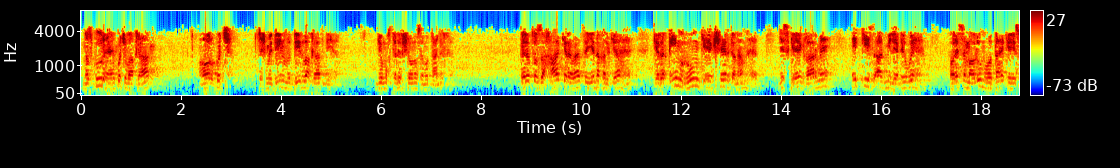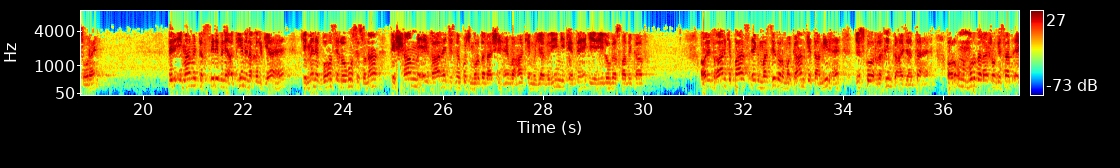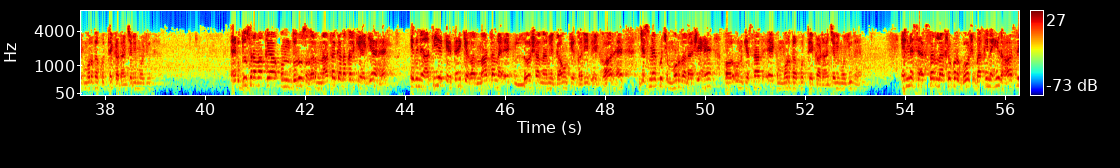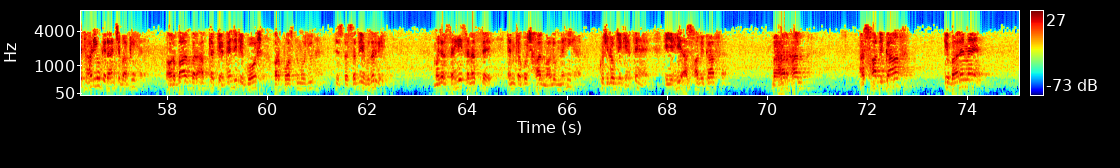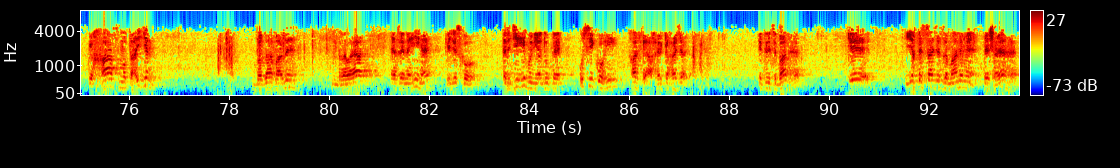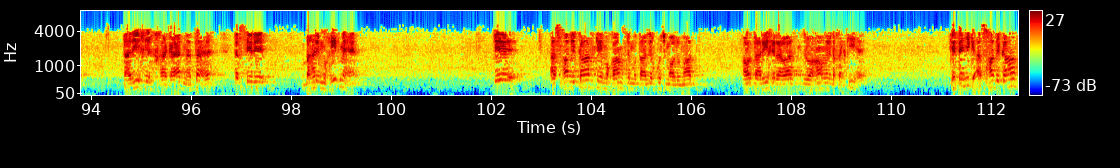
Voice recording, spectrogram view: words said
مذکور ہے، کچھ واقعات اور کچھ چشم دین دید واقعات بھی ہیں جو مختلف شعروں سے متعلق ہیں۔ پہلے تو زہا کے روایت سے یہ نقل کیا ہے کہ رقیم روم کے ایک شہر کا نام ہے، جس کے ایک غار میں اکیس آدمی لیٹے ہوئے ہیں اور ایسے معلوم ہوتا ہے کہ یہ سو رہے ہیں۔ پھر امام تفسیر ابن عطیہ نے نقل کیا ہے کہ میں نے بہت سے لوگوں سے سنا کہ شام میں ایک غار ہے جس میں کچھ مردہ لاشیں ہیں، وہاں کے مجاورین یہ کہتے ہیں کہ یہی لوگ اصحاب کاف۔ اور اس غار کے پاس ایک مسجد اور مکان کی تعمیر ہے، جس کو رقیم کہا جاتا ہے۔ اور ان مردہ لاشوں کے ساتھ ایک مردہ کتے کا ڈھانچہ بھی موجود ہے۔ ایک دوسرا واقعہ ان دلوس غرناتا کا نقل کیا گیا ہے۔ ابن عطیہ کہتے ہیں کہ غرناتا میں ایک لوشا نامی گاؤں کے قریب ایک غار ہے، جس میں کچھ مردہ لاشیں ہیں اور ان کے ساتھ ایک مردہ کتے کا ڈھانچہ بھی موجود ہے۔ ان میں سے اکثر لاشوں پر گوشت باقی نہیں رہا، صرف ہڑیوں کے ڈھانچے باقی ہیں۔ اور بعض پر اب تک کہتے ہیں جی کہ گوشت اور پوست موجود ہے جس پر صدیاں گزر گئی۔ مگر صحیح صنعت سے ان کا کچھ حال معلوم نہیں ہے۔ کچھ لوگ یہ کہتے ہیں کہ یہی اصحاب کاف ہے۔ بہرحال، اصحاب کاف کے بارے میں کوئی خاص متعین وضاح واضح روایات ایسے نہیں ہیں کہ جس کو ترجیحی بنیادوں پہ اسی کو ہی حرف آخر کہا جائے۔ اتنی سی بات ہے کہ یہ قصہ جس زمانے میں پیش آیا ہے تاریخی حقائق میں آتا ہے، تفسیر بحری محیط میں ہے کہ اصحاب کاف کے مقام سے متعلق کچھ معلومات اور تاریخ رواج جو وہاں انہوں نے نقل کی ہے۔ کہتے ہیں کہ اصحاب کاف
